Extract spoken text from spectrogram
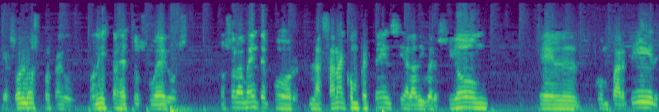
que son los protagonistas de estos juegos, no solamente por la sana competencia, la diversión, el compartir,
